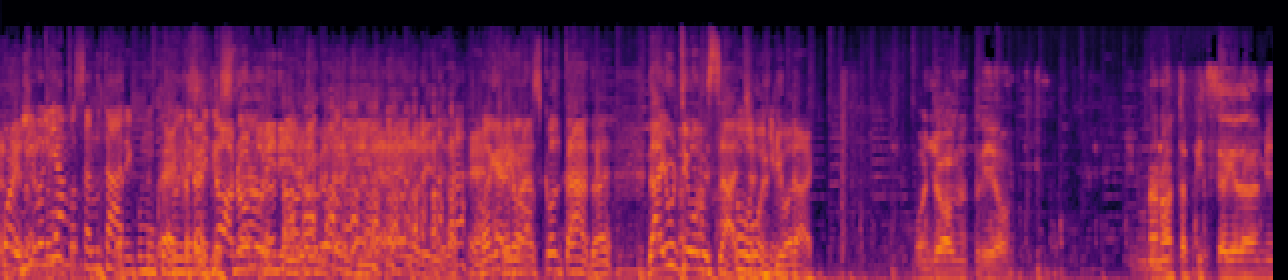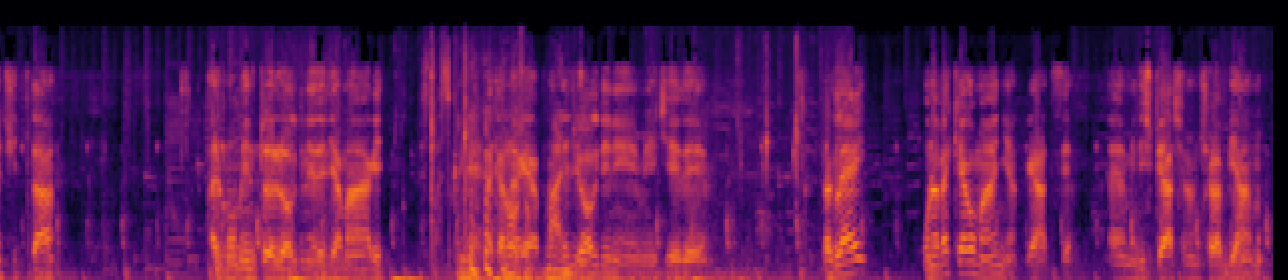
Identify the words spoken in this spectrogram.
Poi- Li vogliamo salutare comunque voi del No, non lo ridire, No, non no, lo ridire, no. non lo ridire. Eh, Magari non ha ascoltato, eh. Dai, ultimo messaggio. ultimo, dai. Buongiorno trio. In una nota pizzeria della mia città, al momento dell'ordine degli amari, Sta scrivendo. la cameriera prende gli ordini e mi chiede per lei una vecchia romagna, grazie. Eh, mi dispiace, non ce l'abbiamo.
